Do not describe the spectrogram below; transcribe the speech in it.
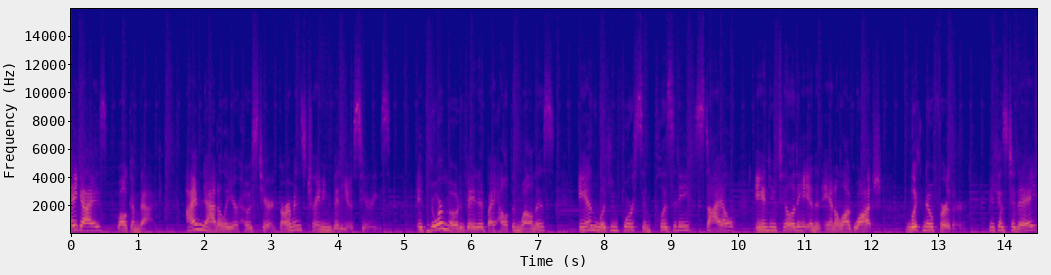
Hey guys, welcome back. I'm Natalie, your host here at Garmin's training video series. If you're motivated by health and wellness and looking for simplicity, style, and utility in an analog watch, look no further. Because today,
